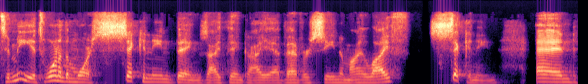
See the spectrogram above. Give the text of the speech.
to me, it's one of the more sickening things I think I have ever seen in my life. Sickening. And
